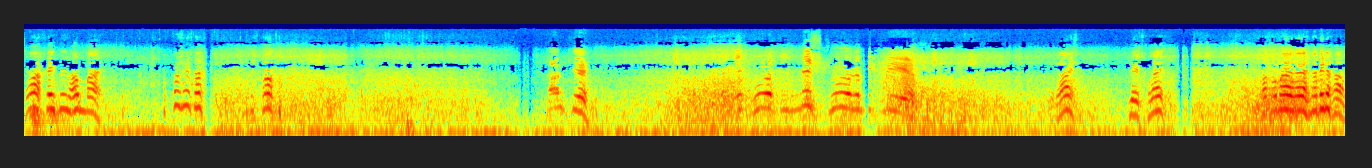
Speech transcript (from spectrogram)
Ja, geef me uw hand maar. Voorzichtig, Dank je. Ik hoor die misthoren niet meer. Draait, u heeft gelijk. Laten we maar eh, naar binnen gaan.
